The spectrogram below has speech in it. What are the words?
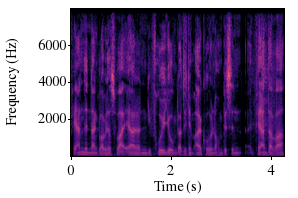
Fernsehen dann, glaube ich, das war eher die frühe Jugend, als ich dem Alkohol noch ein bisschen entfernter war.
